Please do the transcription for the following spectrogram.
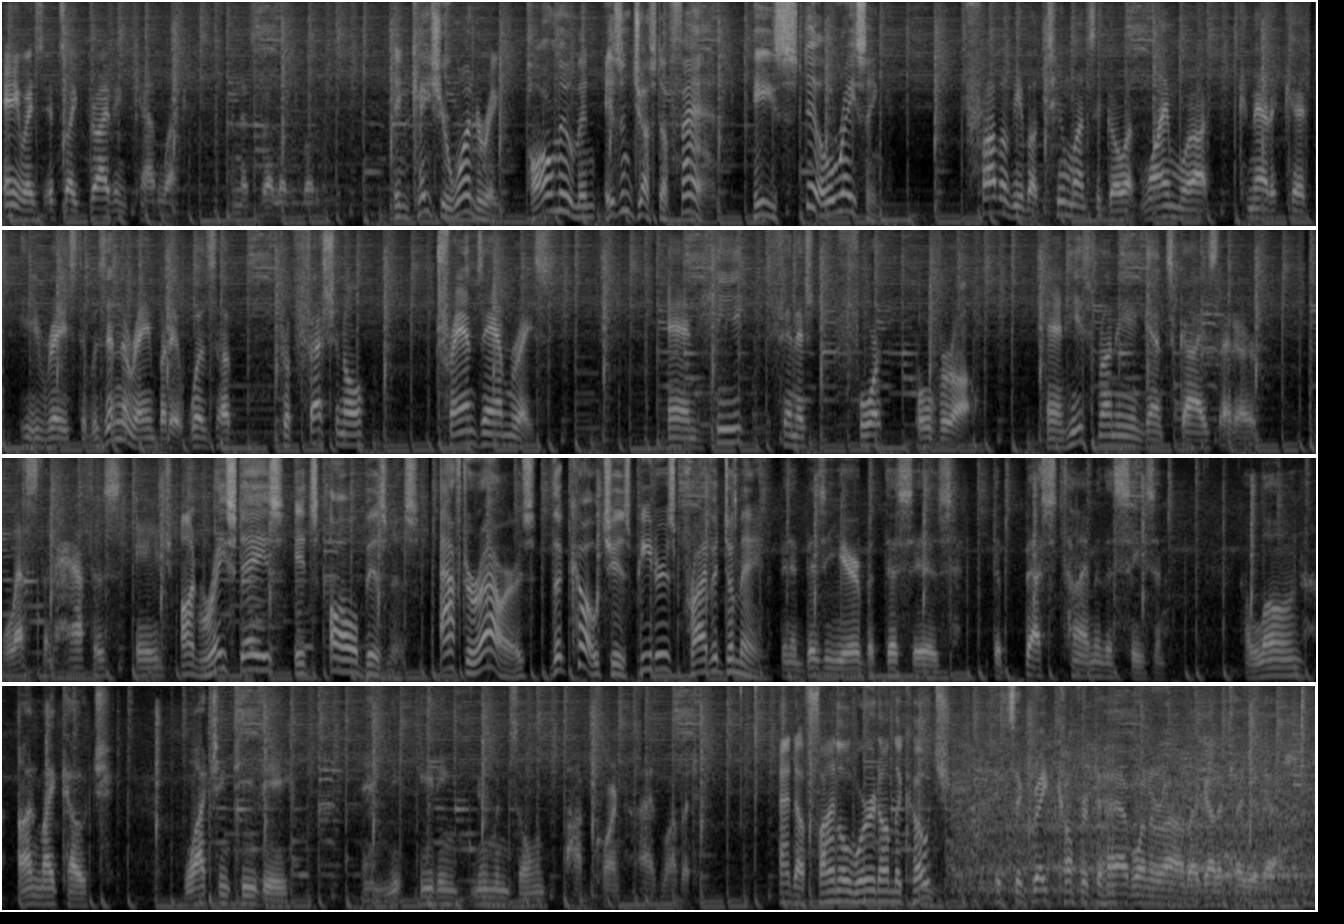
Anyways, it's like driving Cadillac, and that's what I love about it. In case you're wondering, Paul Newman isn't just a fan, he's still racing. probably about two months ago at Lime Rock, Connecticut, he raced. It was in the rain, but it was a professional Trans Am race. And he finished fourth overall. And he's running against guys that are less than half his age. On race days, it's all business. After hours, the coach is Peter's private domain. Been a busy year, but this is the best time of the season. Alone on my couch, watching TV, and eating Newman's own popcorn. I love it. And a final word on the coach? It's a great comfort to have one around, I gotta tell you that.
